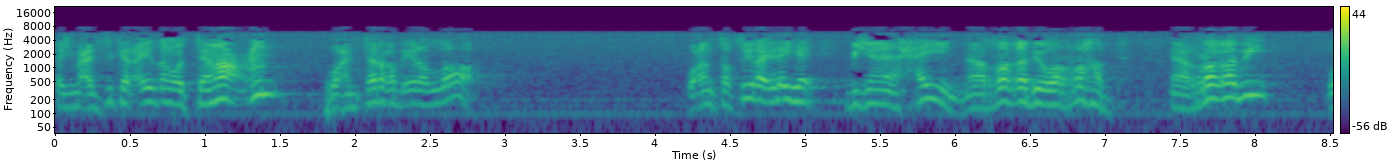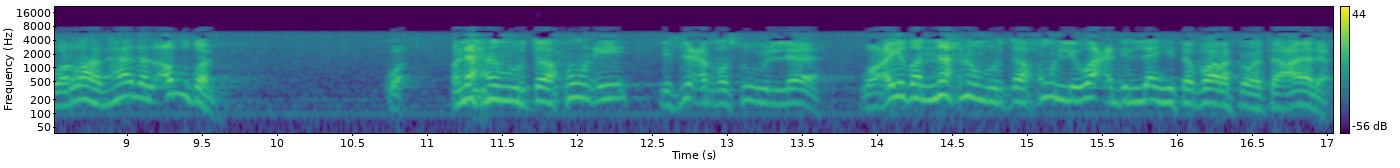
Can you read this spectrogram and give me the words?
تجمع الفكر أيضا والتمعن وأن ترغب إلى الله وأن تطير إليه بجناحين من الرغب والرهب. من الرغب والرهب هذا الأفضل. ونحن مرتاحون إيه؟ لفعل رسول الله. وأيضا نحن مرتاحون لوعد الله تبارك وتعالى.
